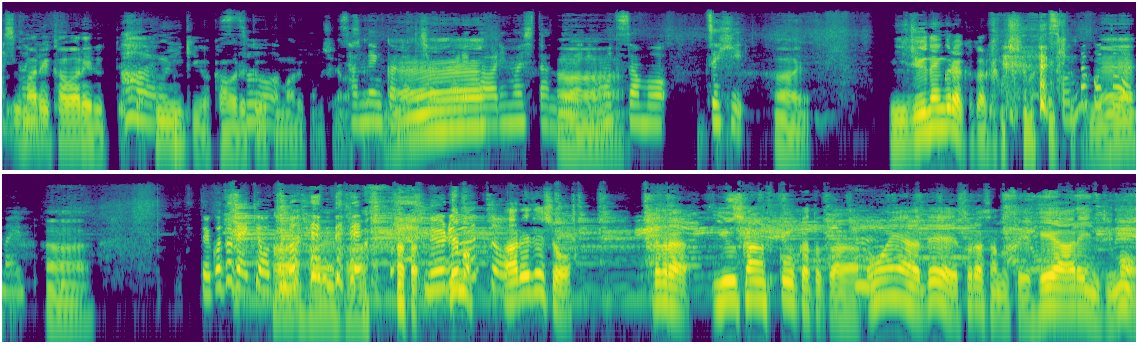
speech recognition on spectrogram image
生まれ変われるっていうか、はい。雰囲気が変わるってこともあるかもしれません3ね。年間で私は生まれ変わりましたんではい山本さんもぜひ。はい。20年ぐらいかかるかもしれませんけどね。そんなことはない、はということで今日い。この辺で、はいはい。はい ぬるでもっとあれでしょ。だから、夕刊福岡とか、はい。オンエアで、そらさんのそういうヘアアレンジもはい。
